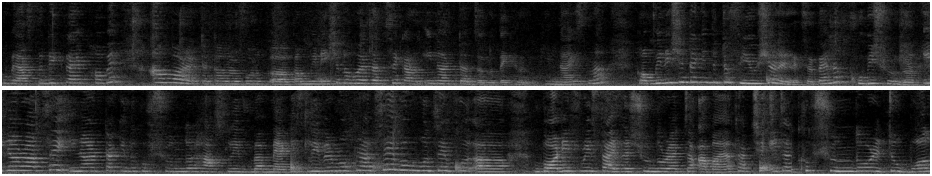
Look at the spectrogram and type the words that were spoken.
খুব অ্যাস্থেটিক টাইপ হবে। আবার একটা কালারফুল কম্বিনেশনও হয়ে যাচ্ছে, কারণ ইনারটার জন্য। দেখেন, কি নাইস না? কম্বিনেশনটা কিন্তু একটু ফিউশন এনেছে, তাই না? খুবই সুন্দর। ইনার আছে ইনারটা কিন্তু খুব সুন্দর হাফ স্লিভ বা ম্যাগি স্লিভের মধ্যে আছে এবং হচ্ছে বডি ফ্রি সাইজের সুন্দর একটা আবায়া থাকছে। এটা খুব সুন্দর একটু বল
